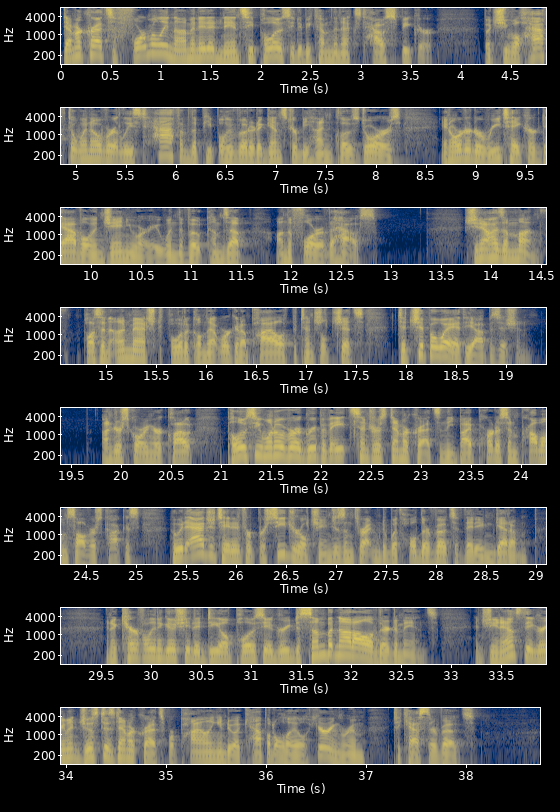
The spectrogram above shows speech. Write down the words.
Democrats formally nominated Nancy Pelosi to become the next House Speaker, but she will have to win over at least half of the people who voted against her behind closed doors in order to retake her gavel in January when the vote comes up on the floor of the House. She now has a month, plus an unmatched political network and a pile of potential chits to chip away at the opposition. Underscoring her clout, Pelosi won over a group of eight centrist Democrats in the bipartisan Problem Solvers Caucus who had agitated for procedural changes and threatened to withhold their votes if they didn't get them. In a carefully negotiated deal, Pelosi agreed to some but not all of their demands, and she announced the agreement just as Democrats were piling into a Capitol Hill hearing room to cast their votes.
